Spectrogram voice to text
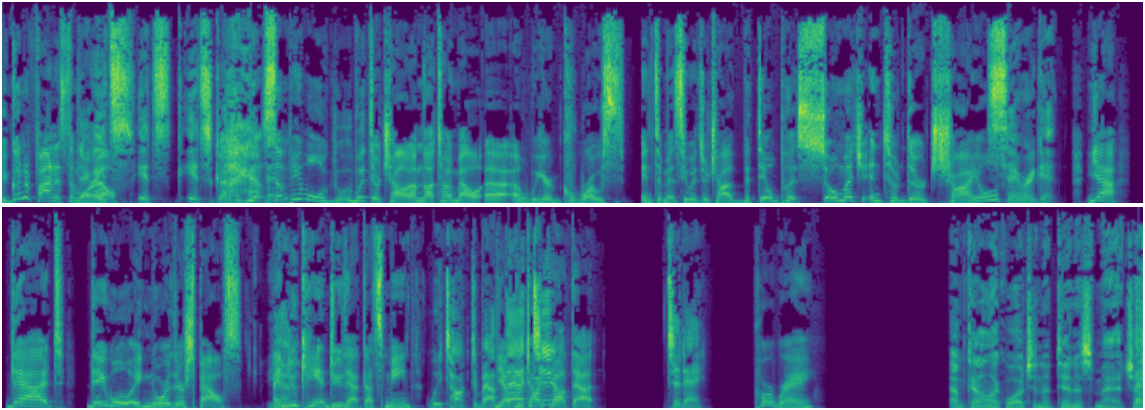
You're going to find it somewhere it's, else. it's it's gonna You know, happen some people with their child, I'm not talking about a, a weird, gross intimacy with their child, but they'll put so much into their child, surrogate yeah, that they will ignore their spouse. Yeah. And you can't do that. That's mean. we talked about that. yeah, that we talked too about that. today Poor Ray. I'm kind of like watching a tennis match. I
